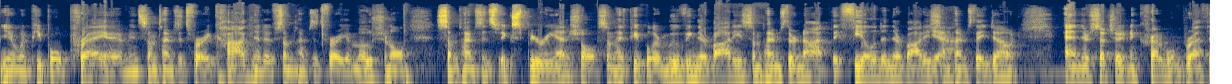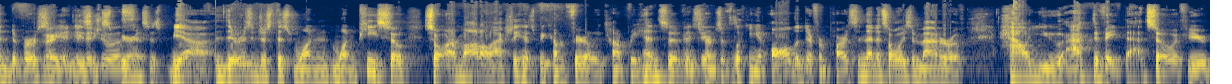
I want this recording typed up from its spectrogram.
you know, when people pray, I mean, sometimes it's very cognitive, sometimes it's very emotional, sometimes it's experiential. Sometimes people are moving their bodies, sometimes they're not. They feel it in their bodies, Yeah. sometimes they don't. And there's such an incredible breadth and diversity of these experiences. Yeah, there isn't just this one one piece. So so our model actually has become fairly comprehensive in terms of looking at all the different parts, and then it's always a matter of how you activate that. So if you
